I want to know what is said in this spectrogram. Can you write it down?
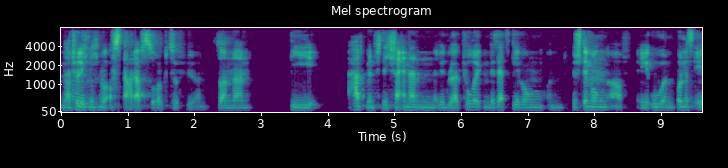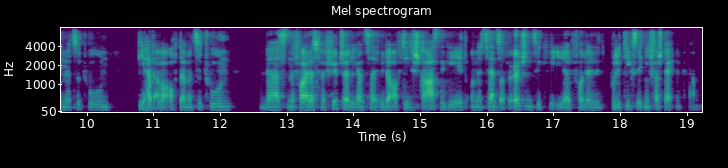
natürlich nicht nur auf Startups zurückzuführen, sondern die hat mit sich verändernden Regulatoriken, Gesetzgebungen und Bestimmungen auf EU- und Bundesebene zu tun. Die hat aber auch damit zu tun, dass eine Fridays for Future die ganze Zeit wieder auf die Straße geht und eine Sense of Urgency kreiert, vor der die Politik sich nicht verstecken kann.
